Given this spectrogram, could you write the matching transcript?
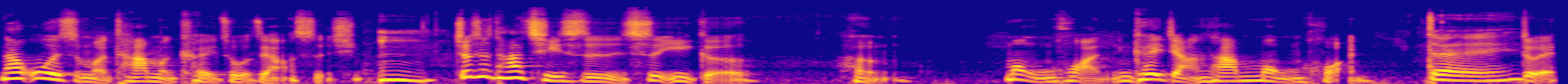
那为什么他们可以做这样的事情？嗯，就是它其实是一个很梦幻，你可以讲它梦幻，对对。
